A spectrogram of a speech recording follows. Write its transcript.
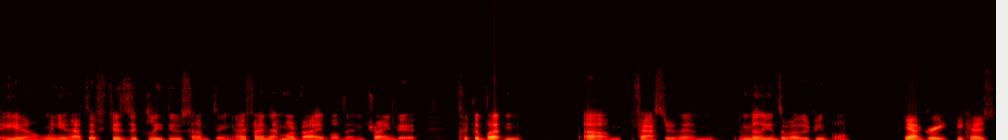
You know when you have to physically do something i find that more valuable than trying to click a button um faster than millions of other people Yeah, agree. Because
